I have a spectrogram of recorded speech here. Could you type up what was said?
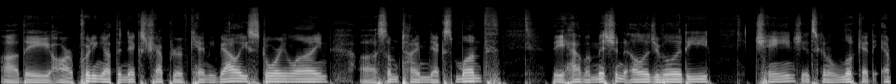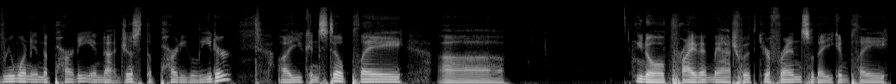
Uh, they are putting out the next chapter of Canny Valley storyline uh, sometime next month. They have a mission eligibility change. It's going to look at everyone in the party and not just the party leader. Uh, you can still play you know a private match with your friends so that you can play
